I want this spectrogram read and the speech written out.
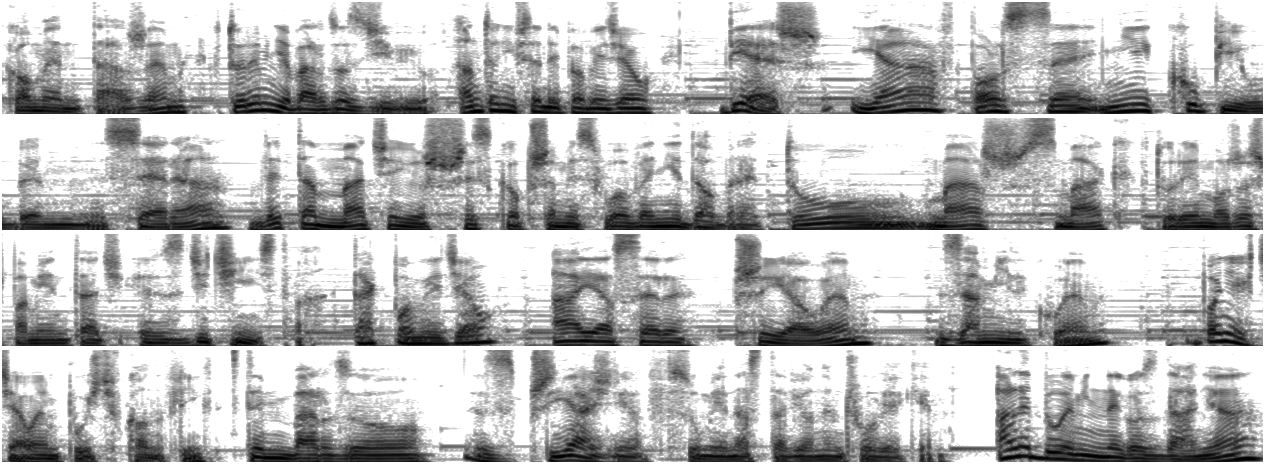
komentarzem, który mnie bardzo zdziwił. Antoni wtedy powiedział: Wiesz, ja w Polsce nie kupiłbym sera, wy tam macie już wszystko przemysłowe niedobre. Tu masz smak, który możesz pamiętać z dzieciństwa. Tak powiedział, a ja ser przyjąłem, zamilkłem, bo nie chciałem pójść w konflikt z tym bardzo przyjaźnie w sumie nastawionym człowiekiem. Ale byłem innego zdania,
